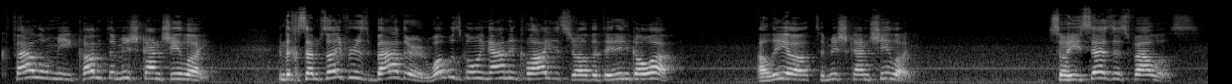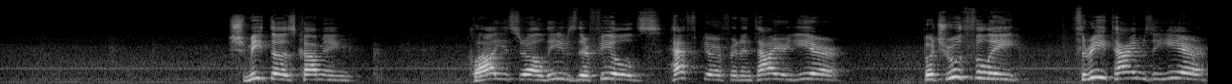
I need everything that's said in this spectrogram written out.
follow me, come to Mishkan Shiloh. And the Chassam Sofer is bothered. What was going on in Klal Yisrael that they didn't go up? Aliyah to Mishkan Shiloh. So he says as follows. Shemitah is coming. Klal Yisrael leaves their fields, Hefker, for an entire year. But truthfully, three times a year,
